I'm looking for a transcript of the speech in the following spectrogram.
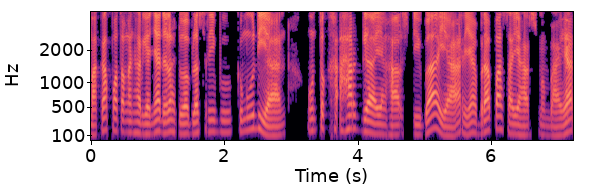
maka potongan harganya adalah 12.000. Kemudian untuk harga yang harus dibayar ya berapa saya harus membayar?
